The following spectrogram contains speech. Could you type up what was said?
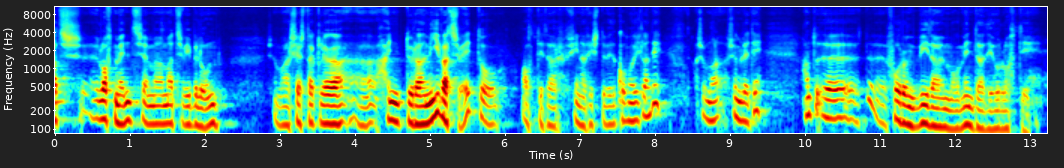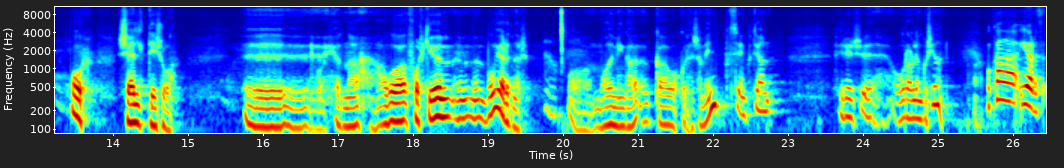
Mats loftmynd sem að Mats Víbelún sem var sérstaklega uh, hændur að Mývatsveit og átti þar sína fyrstu viðkomu á Íslandi að sumuleiti. Hann uh, fórum víða um og myndaði úr lofti og seldi svo uh, hérna á fólki um, um, um bújarðnar og móðum minga gaf okkur þessa mynd einhvern tíðan fyrir uh, órálengu síðan. Og hvaða jörð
